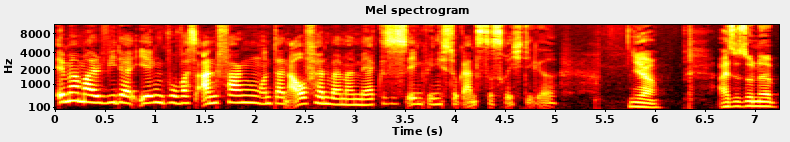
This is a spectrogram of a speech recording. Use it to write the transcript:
Immer mal wieder irgendwo was anfangen und dann aufhören, weil man merkt, es ist irgendwie nicht so ganz das Richtige. Ja. Also so eine,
